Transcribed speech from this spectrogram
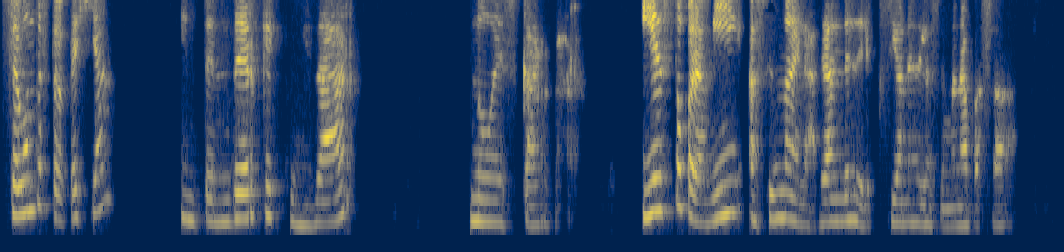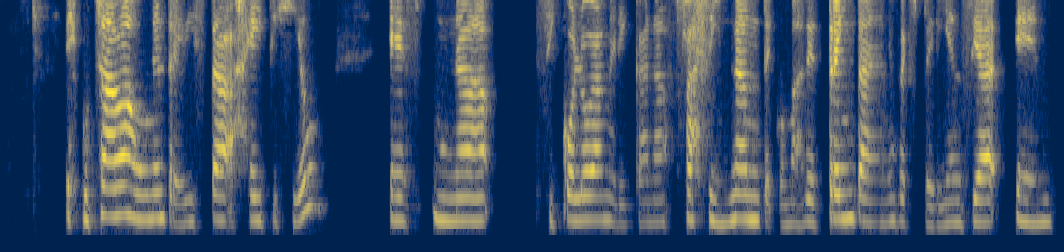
Segunda estrategia, entender que cuidar no es cargar. Y esto para mí ha sido una de las grandes lecciones de la semana pasada escuchaba una entrevista a Haiti Hill, es una psicóloga americana fascinante con más de 30 años de experiencia en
